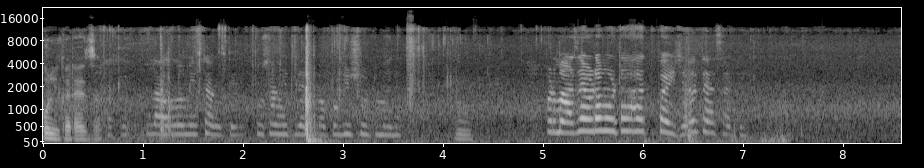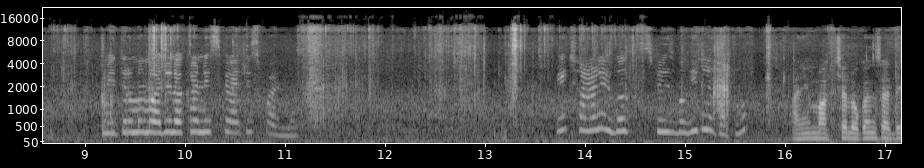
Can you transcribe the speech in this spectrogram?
पुल करायचं. ओके मी सांगते. तू सांगितलेलं नको की शूटमध्ये हम्म. पण माझा एवढा मोठा हात पाहिजे ना त्यासाठी. मी तर मग माझ्या नखांनी स्क्रॅचेस पाडणार. हे छान आहे बघ स्पेस बघितलं का तू? आणि मागच्या लोकांसाठी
